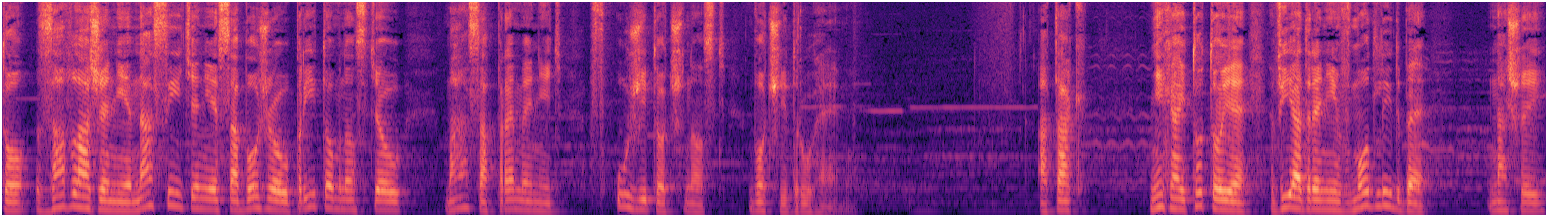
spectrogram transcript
to zavlaženie, nasýtenie sa Božou prítomnosťou má sa premeniť v užitočnosť voči druhému. A tak nech aj toto je vyjadrením v modlitbe našej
